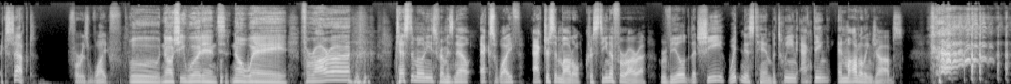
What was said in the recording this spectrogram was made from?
except for his wife. Ooh, no, she wouldn't. No way. Ferrare? Testimonies from his now ex wife, actress and model, Cristina Ferrare, revealed that she witnessed him between acting and modeling jobs,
